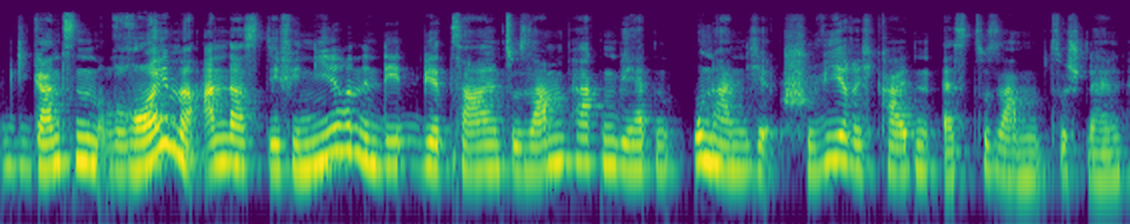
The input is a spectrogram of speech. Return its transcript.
die ganzen Räume anders definieren, in denen wir Zahlen zusammenpacken. Wir hätten unheimliche Schwierigkeiten, es zusammenzustellen.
